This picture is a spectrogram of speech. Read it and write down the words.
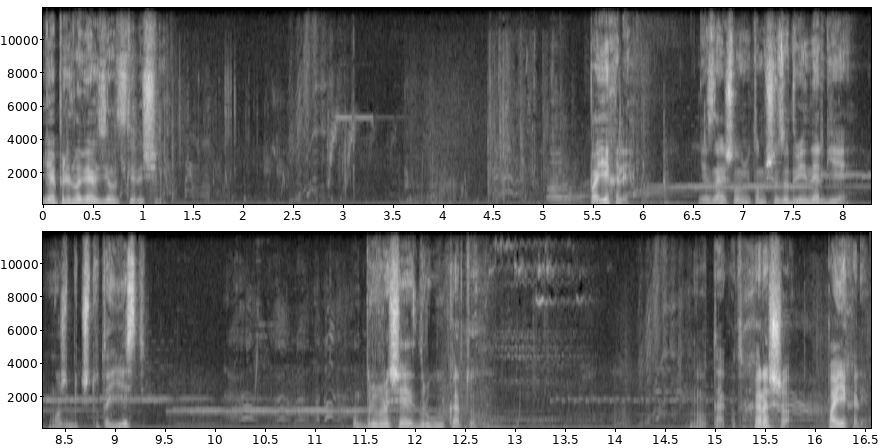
Я предлагаю сделать следующее. Поехали. Не знаю, что у него там еще за две энергии. Может быть, что-то есть? Превращает в другую карту. Ну, так вот, хорошо. Поехали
